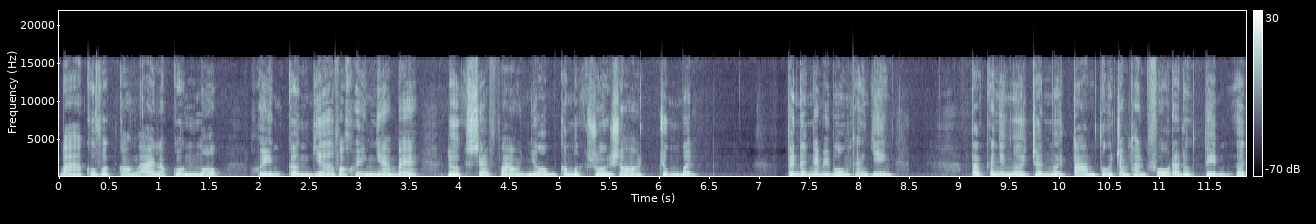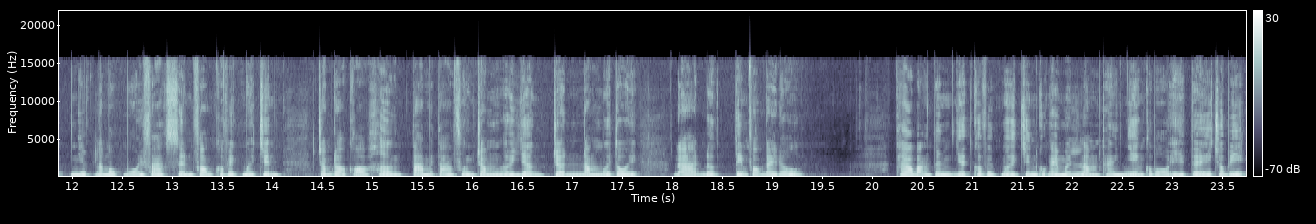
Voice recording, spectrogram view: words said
Ba khu vực còn lại là quận 1, huyện Cần Giờ và huyện Nhà Bè được xếp vào nhóm có mức rủi ro trung bình. Tính đến ngày 14 tháng Giêng, tất cả những người trên 18 tuổi trong thành phố đã được tiêm ít nhất là một mũi vaccine phòng COVID-19, trong đó có hơn 88% người dân trên 50 tuổi đã được tiêm phòng đầy đủ. Theo bản tin dịch COVID-19 của ngày 15 tháng Giêng của Bộ Y tế cho biết,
